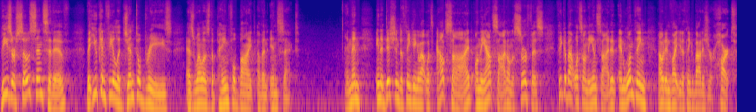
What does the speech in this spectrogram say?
These are so sensitive that you can feel a gentle breeze as well as the painful bite of an insect. And then, in addition to thinking about what's outside, on the outside, on the surface, think about what's on the inside. And, and one thing I would invite you to think about is your heart.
